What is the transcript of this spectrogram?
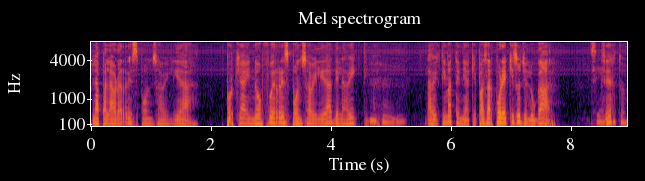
la palabra responsabilidad. Porque ahí no fue responsabilidad de la víctima. La víctima tenía que pasar por X o Y lugar. ¿Cierto?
